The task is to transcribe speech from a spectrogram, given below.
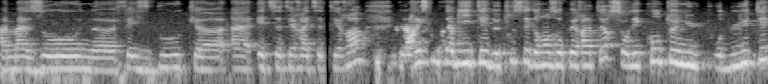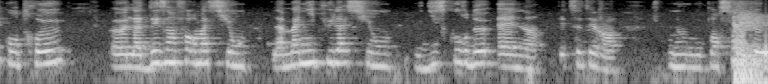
Amazon, Facebook, etc., etc., la responsabilité de tous ces grands opérateurs sur les contenus pour lutter contre la désinformation, la manipulation, les discours de haine, etc. nous pensons que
